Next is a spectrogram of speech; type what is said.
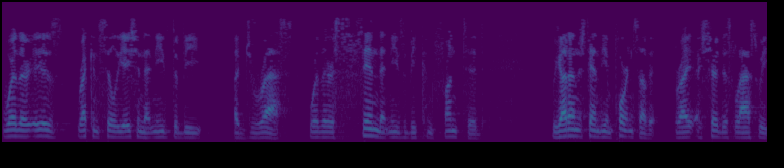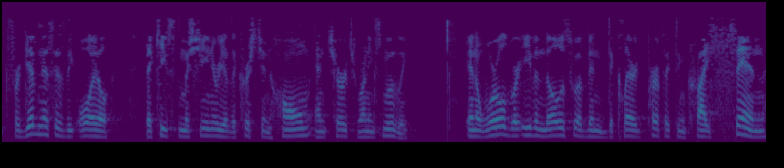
where there is reconciliation that needs to be addressed, where there's sin that needs to be confronted, we got to understand the importance of it, right? I shared this last week. Forgiveness is the oil that keeps the machinery of the Christian home and church running smoothly. In a world where even those who have been declared perfect in Christ sin,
